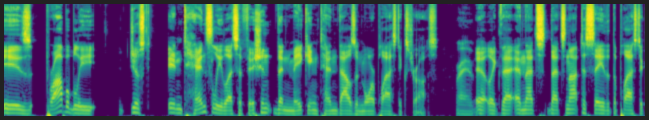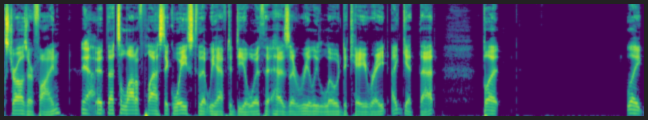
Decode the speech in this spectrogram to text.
is probably just intensely less efficient than making 10,000 more plastic straws. Right. Uh, like that and that's that's not to say that the plastic straws are fine. yeah. It, that's a lot of plastic waste that we have to deal with. It has a really low decay rate. I get that. But like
